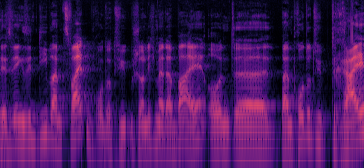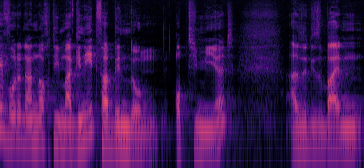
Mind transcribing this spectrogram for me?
Deswegen sind die beim zweiten Prototypen schon nicht mehr dabei. Und äh, beim Prototyp 3 wurde dann noch die Magnetverbindung optimiert. Also diese beiden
